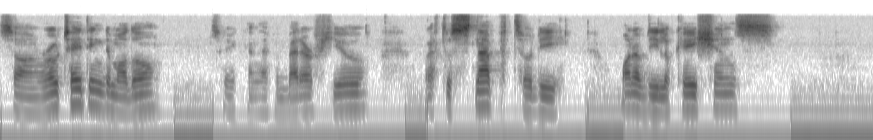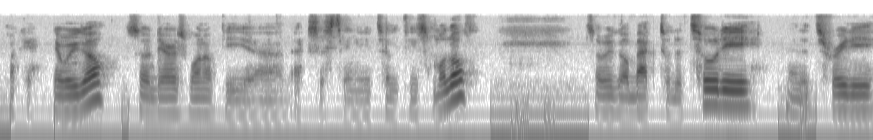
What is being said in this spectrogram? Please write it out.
So I'm rotating the model so you can have a better view we have to snap to the one of the locations. Okay there we go. So there's one of the uh, existing utilities models. So we go back to the 2d and the 3d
